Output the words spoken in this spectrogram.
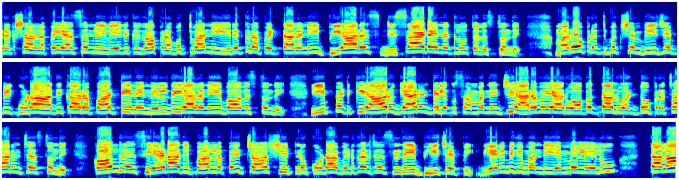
ప్రక్షాళనపై అసెంబ్లీ వేదికగా ప్రభుత్వాన్ని ఇరకున పెట్టాలని బీఆర్ఎస్ డిసైడ్ అయినట్లు తెలుస్తుంది. మరో ప్రతిపక్షం బీజేపీ కూడా అధికార పార్టీని నిలదీయాలని భావిస్తుంది. ఇప్పటికీ ఆరు గ్యారంటీలకు సంబంధించి అరవై ఆరు అబద్ధాలు అంటూ ప్రచారం చేస్తుంది. కాంగ్రెస్ ఏడాది పాలనపై చార్జ్ షీట్ను కూడా విడుదల చేసింది బీజేపీ. ఎనిమిది మంది ఎమ్మెల్యేలు తలా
